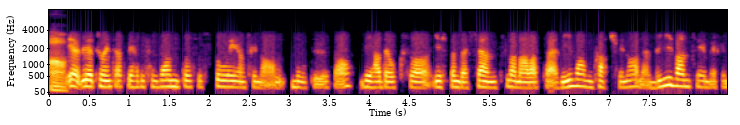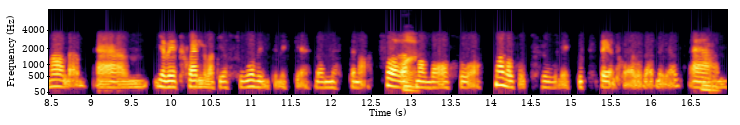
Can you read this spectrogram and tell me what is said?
Ja. Jag, jag tror inte att vi hade förväntat oss att stå i en final mot USA. Vi hade också just den där känslan av att här, vi vann kvartsfinalen, vi vann semifinalen. Ehm, jag vet själv att jag sov inte mycket de nätterna för Nej. att man var så, man var så otroligt uppspelt och överväldigad. Ehm, Mm.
